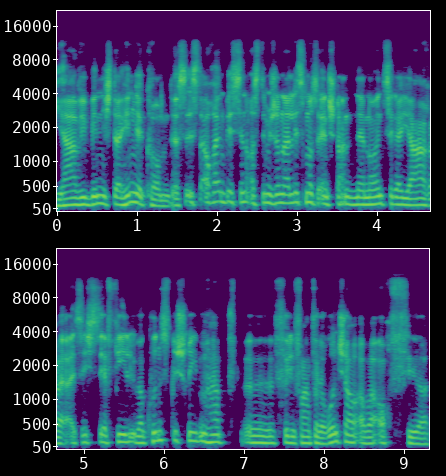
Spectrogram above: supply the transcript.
Ja, wie bin ich da hingekommen? Das ist auch ein bisschen aus dem Journalismus entstanden der 90er Jahre, als ich sehr viel über Kunst geschrieben habe, äh, für die Frankfurter Rundschau, aber auch für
